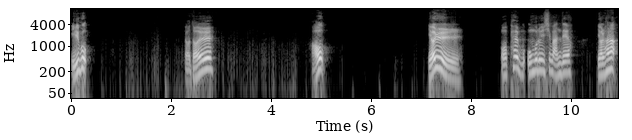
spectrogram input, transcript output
일곱, 여덟, 아홉, 열, 어, 팔 오므리시면 안 돼요. 열 하나,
